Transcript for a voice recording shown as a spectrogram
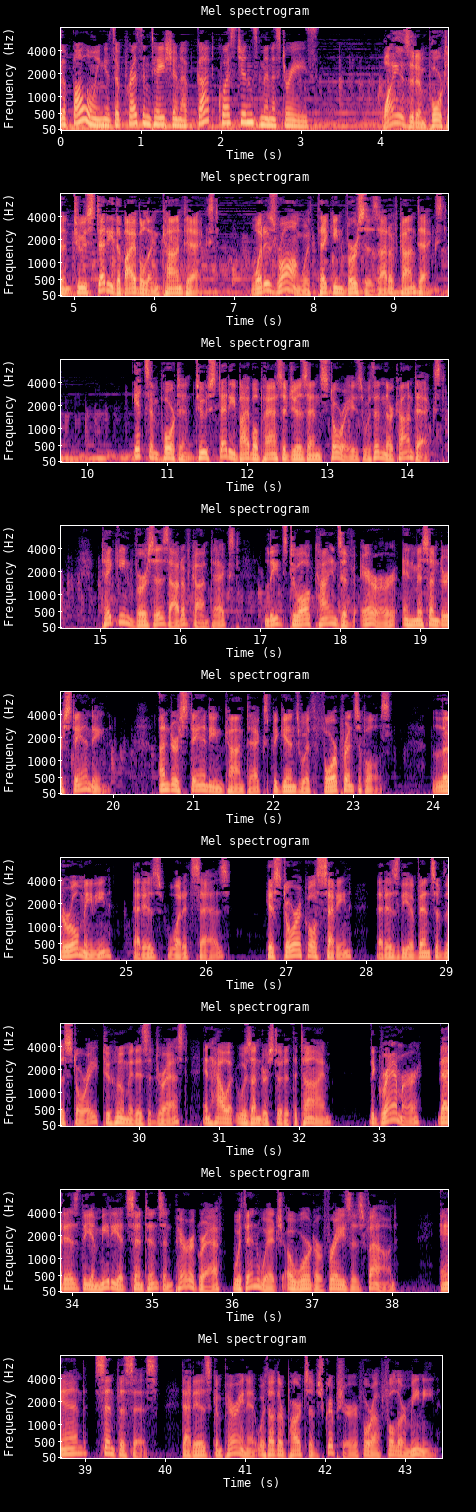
The following is a presentation of Got Questions Ministries. Why is it important to study the Bible in context? What is wrong with taking verses out of context? It's important to study Bible passages and stories within their context. Taking verses out of context leads to all kinds of error and misunderstanding. Understanding context begins with four principles. Literal meaning, that is, what it says. Historical setting, that is, the events of the story, to whom it is addressed, and how it was understood at the time. The grammar, that is, the immediate sentence and paragraph within which a word or phrase is found. And synthesis, that is, comparing it with other parts of Scripture for a fuller meaning.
